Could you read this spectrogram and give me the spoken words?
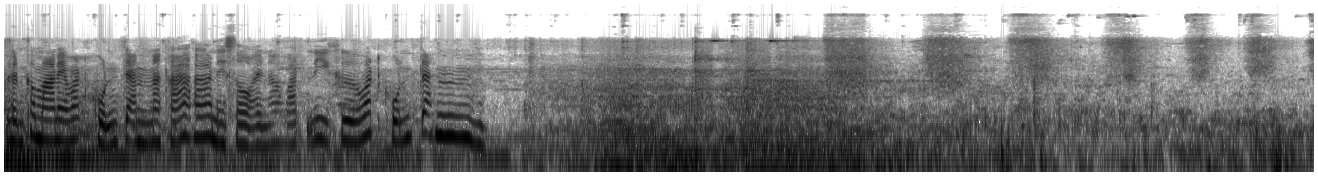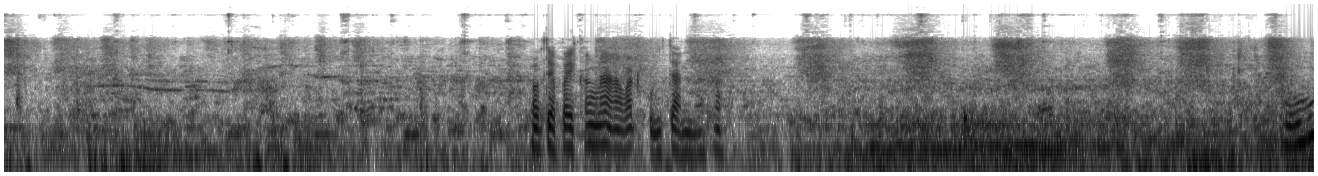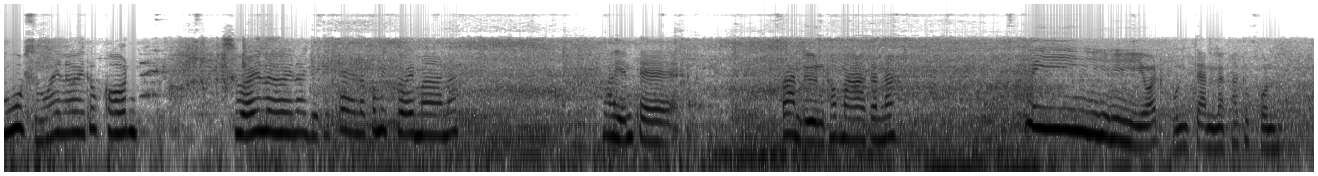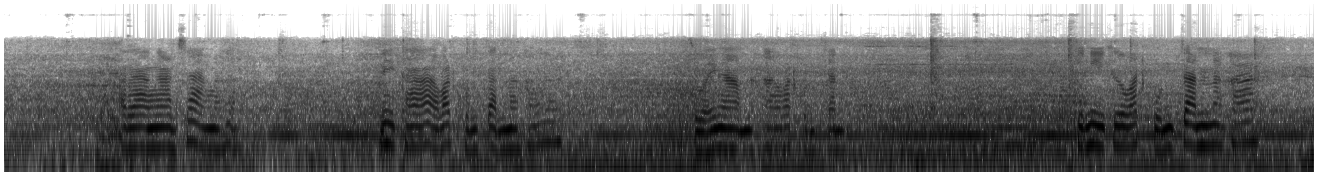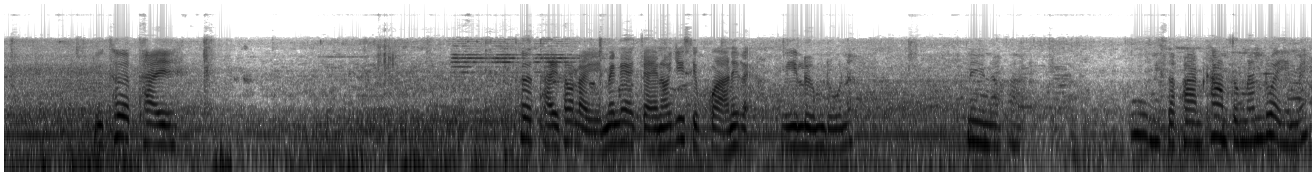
เดินเข้ามาในวัดขุนจันทร์นะคะ ในซอยนะ วัดนี่คือวัดขุนจันทร์เราจะไปข้างหน้าวัดขุนจันทร์นะคะ โอ้สวยเลยทุกคน สวยเลยนะอยู่ใกล้ๆเราก็ไม่เคยมานะเราเห็นแต่บ้านอื่นเข้ามากันนะ นี่วัดขุนจันทร์นะคะ ทุกคนอารางงานสร้างนะคะ นี่ค่ะ วัดขุนจันทร์นะคะ สวยงามนะคะ วัดขุนจันทร์ที่นี่คือวัดขุนจันทร์นะคะ อยู่เทิดไทย เทิดไทยเท่าไหร่ไม่แน่ใจเนาะยี่สิบกว่านี่แหละมีลืมดูนะ นี่นะคะอู้มีสะพานข้ามตรงนั้นด้วยเห็นไหม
